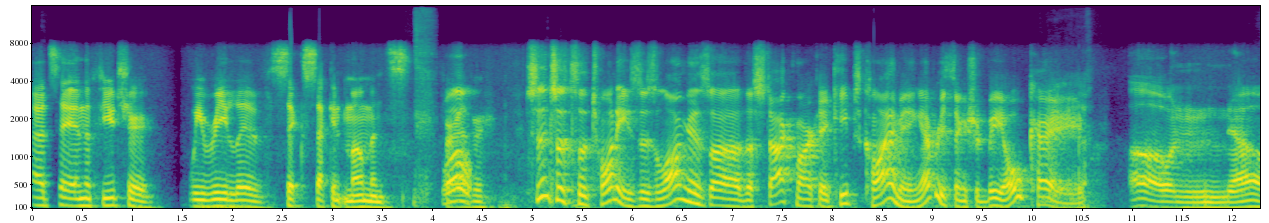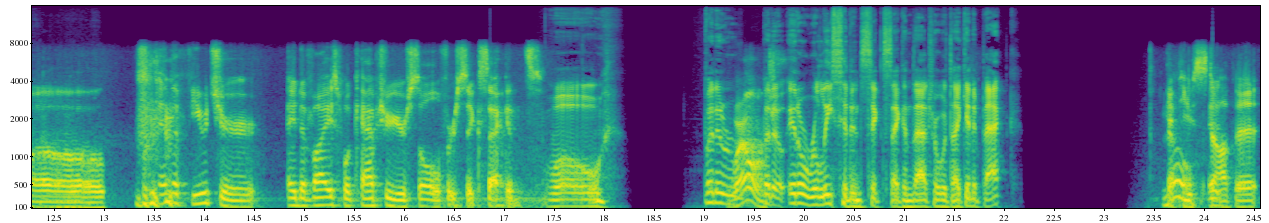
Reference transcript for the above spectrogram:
I would say in the future we relive six second moments forever. Well. Since it's the 20s, as long as uh, the stock market keeps climbing, everything should be okay. Oh no. In the future, a device will capture your soul for six seconds. Whoa. But it'll, Well, but it'll, it'll release it in six seconds after. Would I get it back? if you stop it.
